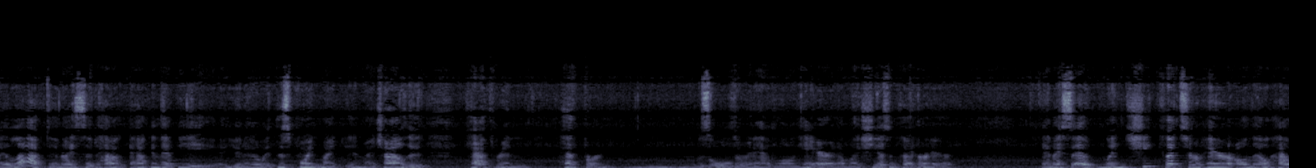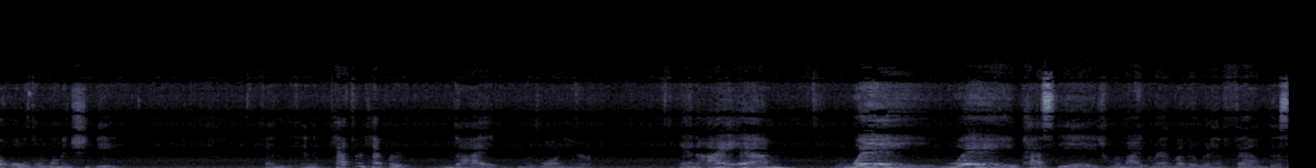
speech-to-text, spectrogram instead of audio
I laughed and I said, how, how can that be? You know, at this point in my, in my childhood, Katharine Hepburn was older and had long hair. And I'm like, she hasn't cut her hair. And I said, when she cuts her hair, I'll know how old a woman should be. And, and Katharine Hepburn died with long hair. And I am way, way past the age where my grandmother would have found this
